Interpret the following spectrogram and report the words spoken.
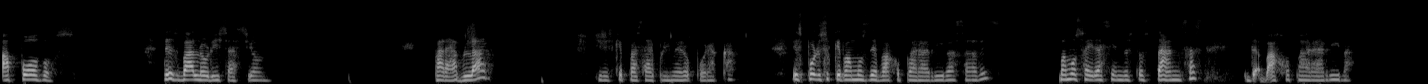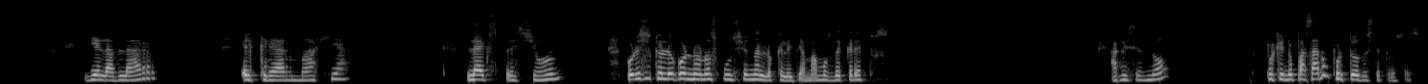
apodos, desvalorización. Para hablar, tienes que pasar primero por acá. Es por eso que vamos de abajo para arriba, ¿sabes? Vamos a ir haciendo estas danzas de abajo para arriba. Y el hablar, el crear magia, la expresión, por eso es que luego no nos funcionan lo que le llamamos decretos. A veces no, porque no pasaron por todo este proceso.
